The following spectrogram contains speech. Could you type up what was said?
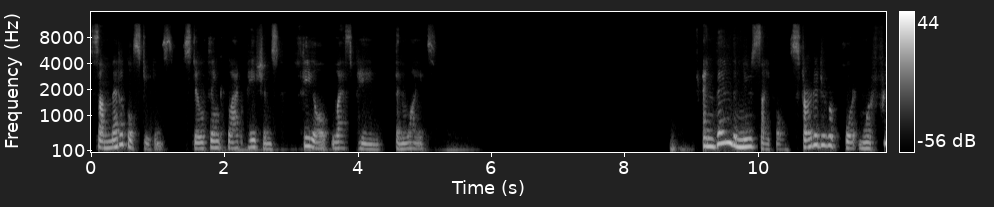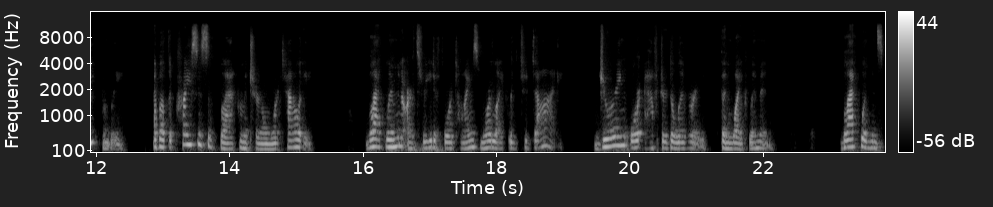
Some medical students still think Black patients feel less pain than whites. And then the news cycle started to report more frequently about the crisis of Black maternal mortality. Black women are three to four times more likely to die during or after delivery than white women. Black women's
